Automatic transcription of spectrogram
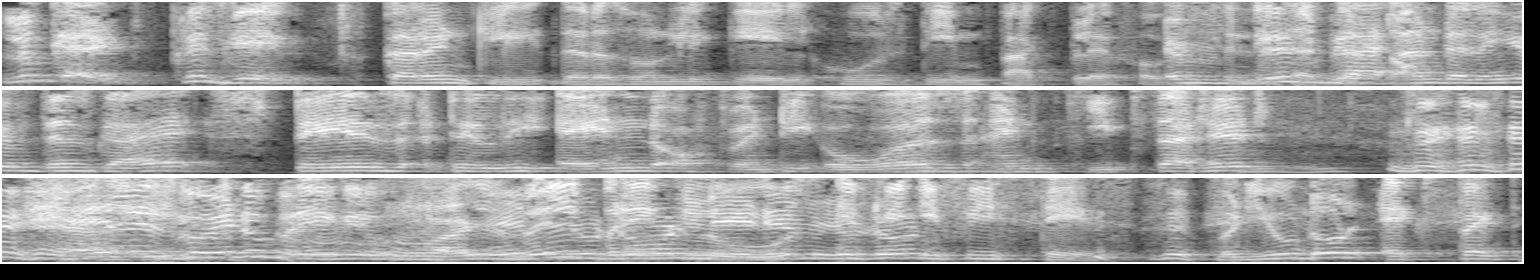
look at it, Chris Gayle. Currently, there is only Gayle who's the impact player for West If Indies. this guy. I'm telling you, if this guy stays till the end of 20 overs and keeps at it, hell is going to break loose. Hell will break loose if he, if he stays. but you don't expect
